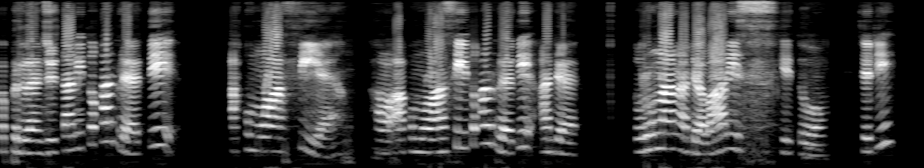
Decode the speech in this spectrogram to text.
keberlanjutan itu kan berarti akumulasi ya. Kalau akumulasi itu kan berarti ada turunan ada waris gitu. Jadi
